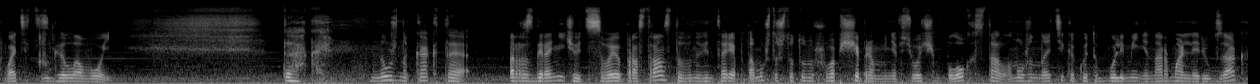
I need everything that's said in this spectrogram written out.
хватит с головой. Так, нужно как-то разграничивать свое пространство в инвентаре, потому что что-то уж вообще прям у меня все очень плохо стало. Нужно найти какой-то более-менее нормальный рюкзак,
